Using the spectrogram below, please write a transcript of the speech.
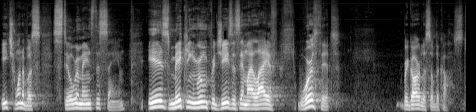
each one of us still remains the same. Is making room for Jesus in my life worth it, regardless of the cost?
